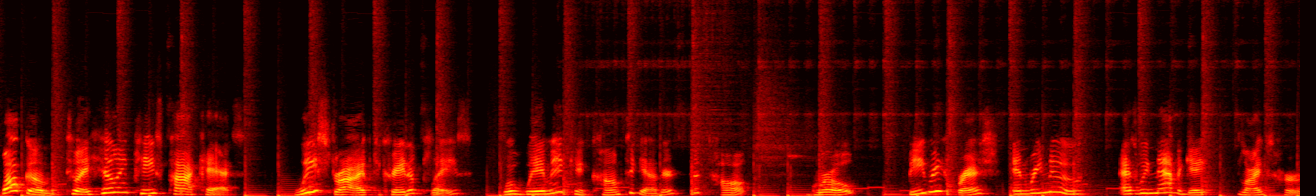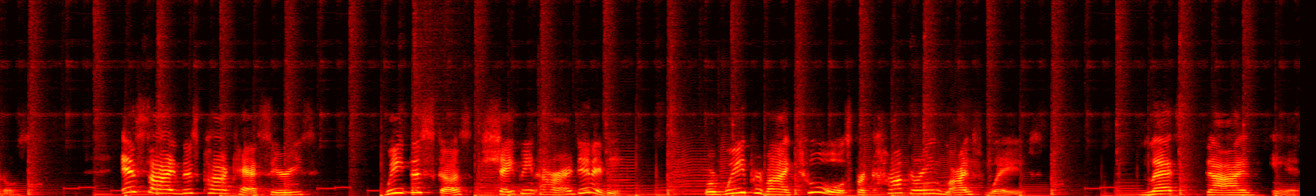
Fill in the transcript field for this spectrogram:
Welcome to a Healing Peace podcast. We strive to create a place where women can come together to talk, grow, be refreshed, and renewed as we navigate life's hurdles. Inside this podcast series, we discuss shaping our identity, where we provide tools for conquering life's waves. Let's dive in.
